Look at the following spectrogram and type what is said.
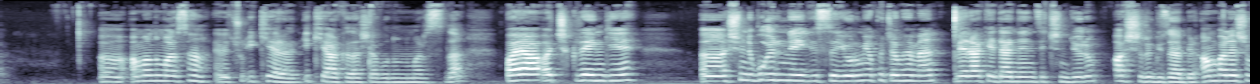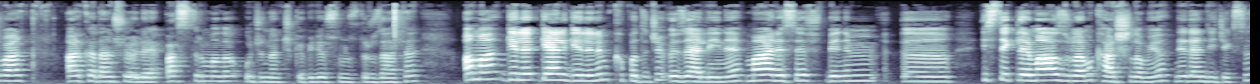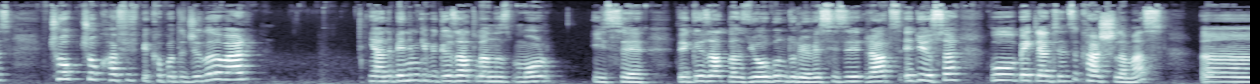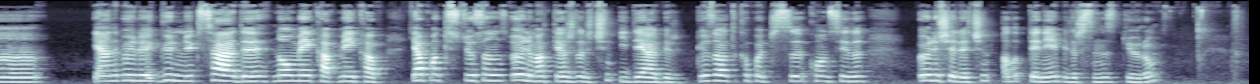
Ee, Ama numarası ha evet şu iki herhalde. İki arkadaşlar bunun numarası da. Bayağı açık rengi. Ee, Şimdi bu ürünle ilgili size yorum yapacağım hemen. Merak edenleriniz için diyorum. Aşırı güzel bir ambalajı var. Arkadan şöyle bastırmalı ucundan çıkıyor biliyorsunuzdur zaten. Ama gele, gel gelelim kapatıcı özelliğine. Maalesef benim e, isteklerimi, arzularımı karşılamıyor. Neden diyeceksiniz? Çok çok hafif bir kapatıcılığı var. Yani benim gibi göz altlarınız mor ise ve göz altlarınız yorgun duruyor ve sizi rahatsız ediyorsa bu beklentinizi karşılamaz. Ee, yani böyle günlük, sade, no make-up, make-up yapmak istiyorsanız öyle makyajlar için ideal bir gözaltı kapatıcısı, concealer öyle şeyler için alıp deneyebilirsiniz diyorum.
